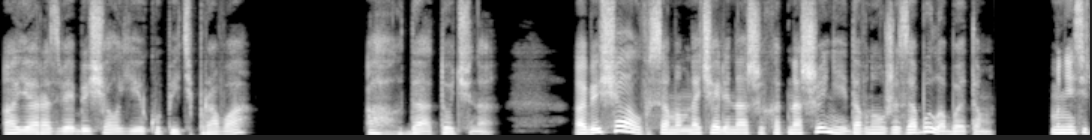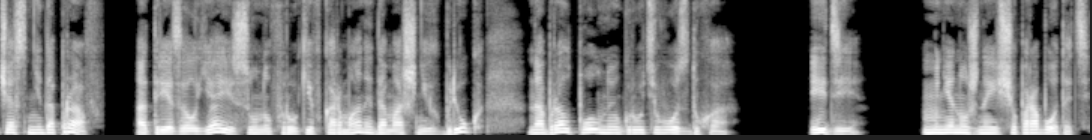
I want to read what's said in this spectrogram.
а я разве обещал ей купить права?» Ах, да, точно. Обещал в самом начале наших отношений, давно уже забыл об этом. Мне сейчас не до прав. Отрезал я и, сунув руки в карманы домашних брюк, набрал полную грудь воздуха. «Иди. Мне нужно еще поработать».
